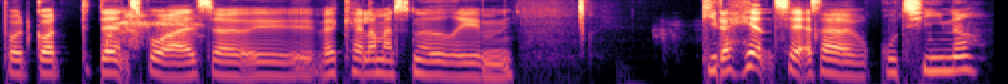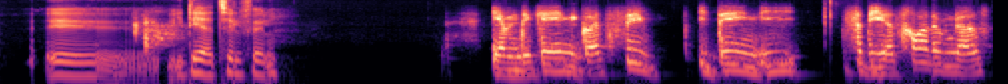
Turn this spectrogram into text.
på et godt dansk ord? Altså, øh, hvad kalder man sådan noget? Øh, give dig hen til, altså rutiner øh, i det her tilfælde? Jamen, det kan jeg egentlig godt se ideen i. Fordi jeg tror det er også,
